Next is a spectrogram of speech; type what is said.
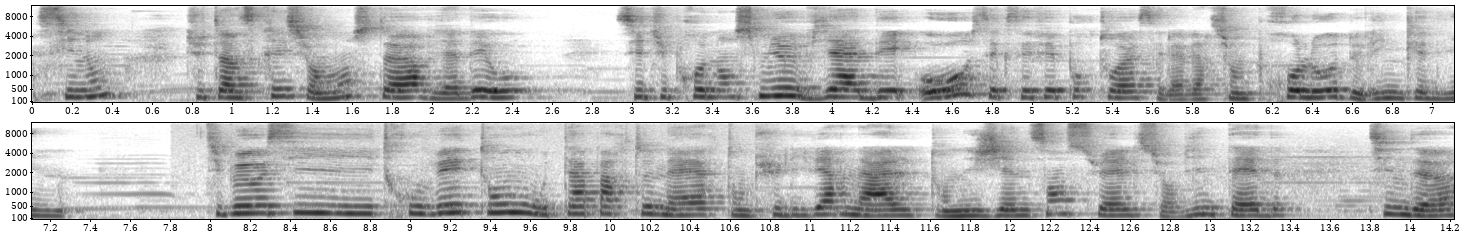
Sinon, tu t'inscris sur Monster via Deo. Si tu prononces mieux via Deo, c'est que c'est fait pour toi. C'est la version prolo de LinkedIn. Tu peux aussi trouver ton ou ta partenaire, ton pull hivernal, ton hygiène sensuelle sur Vinted, Tinder,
